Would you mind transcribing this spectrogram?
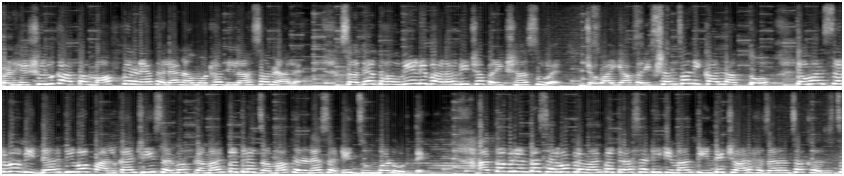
पण हे शुल्क आता माफ करण्यात आल्यानं मोठा दिलासा मिळालाय सध्या दहावी आणि बारावीच्या परीक्षा सुरू आहेत जेव्हा या परीक्षांचा निकाल लागतो तेव्हा सर्व विद्यार्थी विद्यार्थी व पालकांची सर्व प्रमाणपत्र जमा करण्यासाठी झुंबड उरते आतापर्यंत सर्व प्रमाणपत्रासाठी किमान तीन ते चार हजारांचा खर्च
